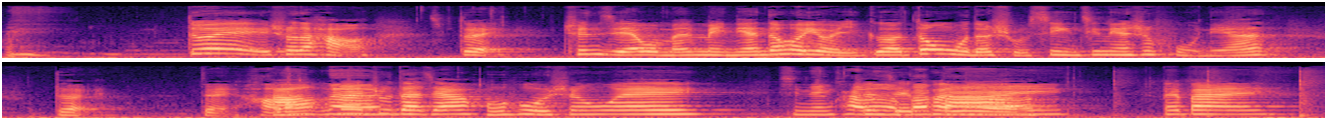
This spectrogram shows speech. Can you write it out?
对，说得好。对，春节我们每年都会有一个动物的属性，今年是虎年。对，对，好，好，那那祝大家虎虎生威，新年快乐，春节拜快乐拜。拜拜。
